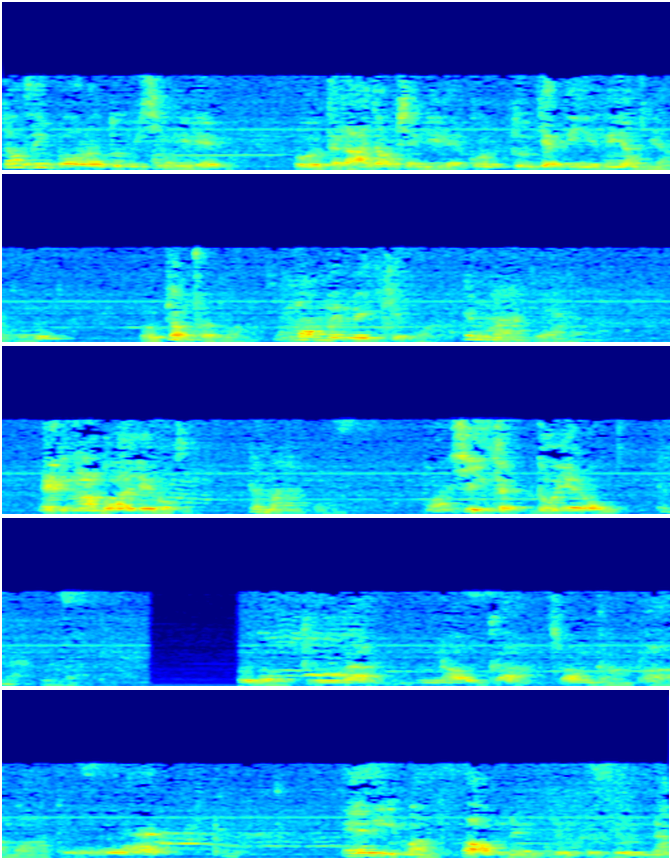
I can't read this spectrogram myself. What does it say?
ကြောက်စိပေါ်တော့သူရှိနေတယ်ဟိုတရားကြောင့်ဖြစ်နေတဲ့ကိုသူကြက်တည်နေအောင်ညာကိုဟိုကြောက်ထွက်သွားမောင်မမေးဖြစ်သွားတမဗျာအဲ့ဒီမှာတော့ရေတော့တမဗျာတော့ရှိစဒိုရေတော့ဟို တော့သူကနောက်ကချောင်းကံပါမှာပေါ့အဲ့ဒီမှာပေါင်းတဲ့ရုပ်ကစုနာ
